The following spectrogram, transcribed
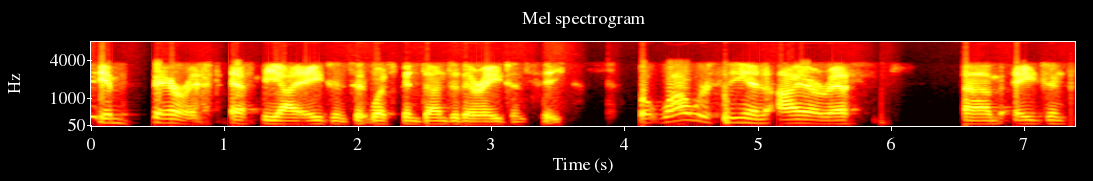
embarrassed FBI agents at what's been done to their agency. But while we're seeing IRS um, agents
